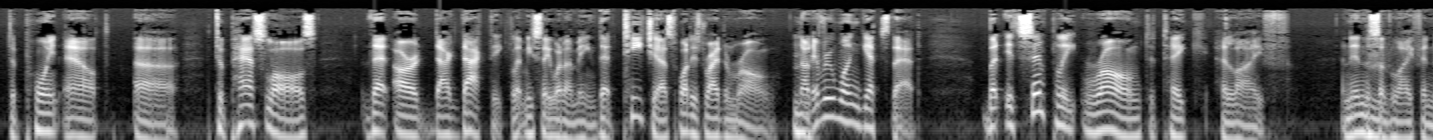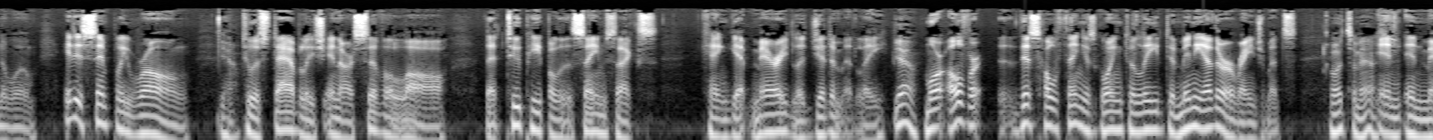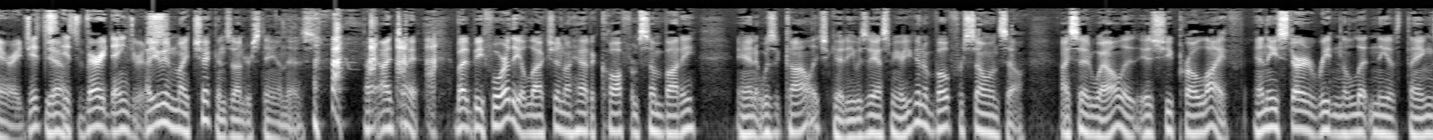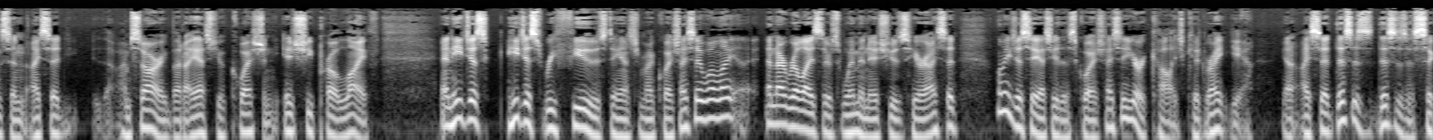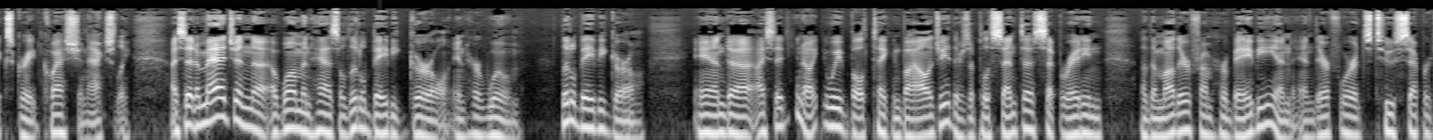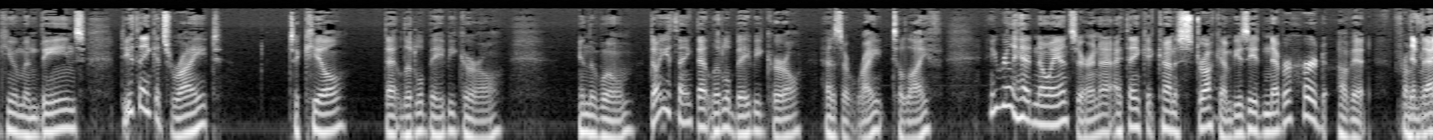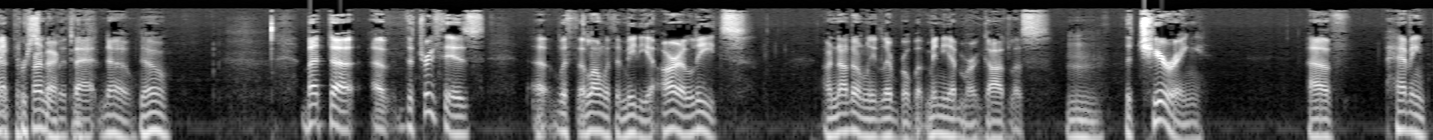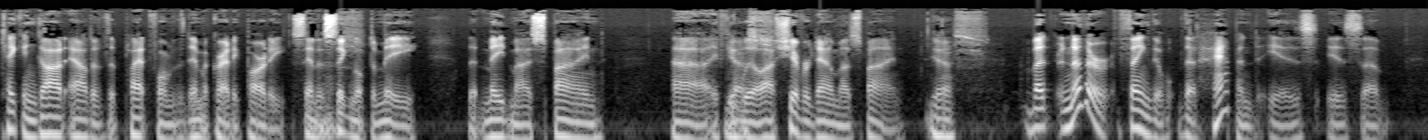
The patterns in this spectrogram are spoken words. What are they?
to point out, uh, to pass laws that are didactic. Let me say what I mean. That teach us what is right and wrong. Not everyone gets that, but it's simply wrong to take a life, an innocent life in the womb. It is simply wrong Yeah. to establish in our civil law that two people of the same sex can get married legitimately. Yeah. Moreover, this whole thing is going to lead to many other arrangements Oh, it's a mess. in, in marriage. It's Yeah. it's very dangerous. Even my chickens understand this. I, I tell you. But before the election, I had a call from somebody, and it was a college kid. He was asking me, "Are you going to vote for so and so?" I said, "Well, is she pro-life?" And he started reading the litany of things, and I said, "I'm sorry, but I asked you a question. Is she pro-life?" And he just he just refused to answer my question. I said, "Well," I, and I realized there's women issues here. I said, "Let me just ask you this question." I said, "You're a college kid, right?" Yeah. Yeah, I said this is this is a sixth grade question. Actually, I said imagine uh, a woman has a little baby girl in her womb, little baby girl, and uh, I said, you know, we've both taken biology. There's a placenta separating uh, the mother from her baby, and and therefore it's two separate human beings. Do you think it's right to kill that little baby girl in the womb? Don't you think that little baby girl has a right to life? He really had no answer, and I I think it kind of struck him because he had never heard of it from Never that perspective. with that. No, No. But uh, uh, the truth is, uh, with along with the media, our elites are not only liberal, but many of them are godless. Mm. The cheering of having taken God out of the platform of the Democratic Party sent a signal to me that made my spine, uh, if you Yes. will, I shiver down my spine. Yes. But another thing that that happened is is uh,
